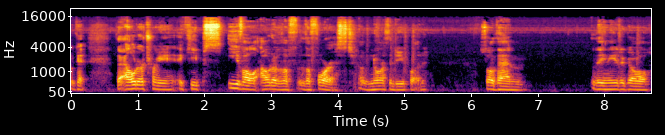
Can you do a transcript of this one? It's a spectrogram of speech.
Okay, the elder tree it keeps evil out of the, the forest of north deepwood. So then they need to go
